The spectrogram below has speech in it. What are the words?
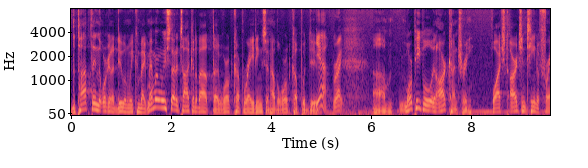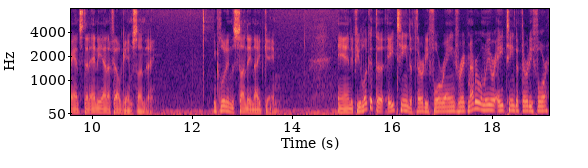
the top thing that we're going to do when we come back. Remember when we started talking about the World Cup ratings and how the World Cup would do? Yeah, right. Um, more people in our country watched Argentina France than any NFL game Sunday, including the Sunday night game. And if you look at the 18 to 34 range, Rick, remember when we were 18 to 34?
